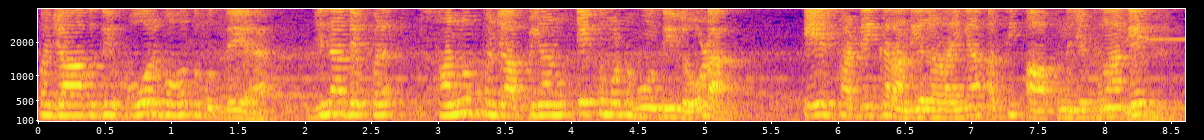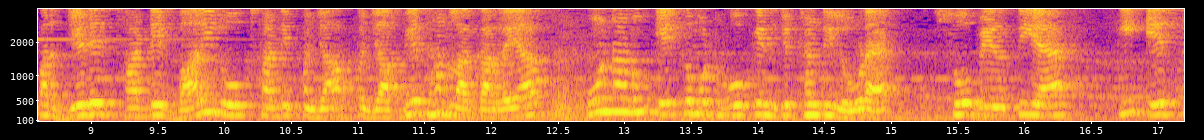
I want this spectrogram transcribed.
ਪੰਜਾਬ ਦੇ ਹੋਰ ਬਹੁਤ ਮੁੱਦੇ ਆ, ਜਿਨ੍ਹਾਂ ਦੇ ਉੱਪਰ ਸਾਨੂੰ ਪੰਜਾਬੀਆਂ ਨੂੰ ਇਕਮੁੱਠ ਹੋਣ ਦੀ ਲੋੜ ਆ। ਇਹ ਸਾਡੇ ਘਰਾਂ ਦੀਆਂ ਲੜਾਈਆਂ ਅਸੀਂ ਆਪ ਨਜਿੱਠ ਲਾਂਗੇ, ਪਰ ਜਿਹੜੇ ਸਾਡੇ ਬਾਹਰੀ ਲੋਕ, ਸਾਡੇ ਪੰਜਾਬ ਪੰਜਾਬੀਅਤ ਹਮਲਾ ਕਰ ਰਹੇ ਆ, ਉਹਨਾਂ ਨੂੰ ਇਕਮੁੱਠ ਹੋ ਕੇ ਨਜਿੱਠਣ ਦੀ ਲੋੜ ਹੈ। ਸੋ ਬੇਨਤੀ ਹੈ ਕਿ ਇਸ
